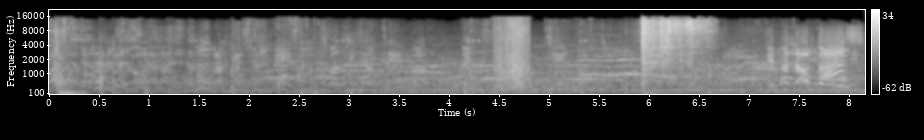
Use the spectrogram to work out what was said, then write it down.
Was auf der Platte drin war. Das war viel zu spät. 20 nach 10 war. 10 noch. Hey, pass auf, das! ist!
